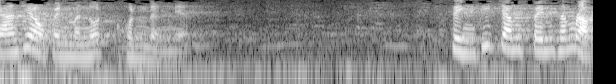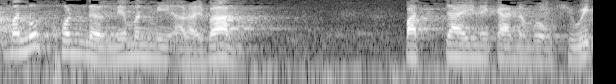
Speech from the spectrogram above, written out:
การที่เราเป็นมนุษย์คนหนึ่งเนี่ย สิ่งที่จำเป็นสำหรับมนุษย์คนหนึ่งเนี่ยมันมีอะไรบ้าง ปัจจัยในการดำรงชีวิต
